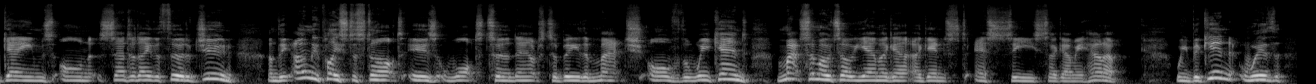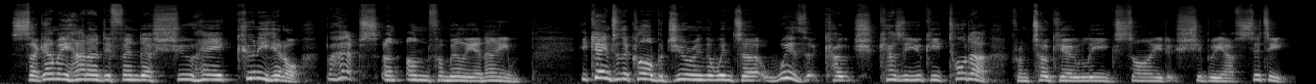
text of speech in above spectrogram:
games on Saturday, the 3rd of June, and the only place to start is what turned out to be the match of the weekend Matsumoto Yamaga against SC Sagamihara. We begin with Sagamihara defender Shuhei Kunihiro, perhaps an unfamiliar name. He came to the club during the winter with coach Kazuyuki Toda from Tokyo League side Shibuya City.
